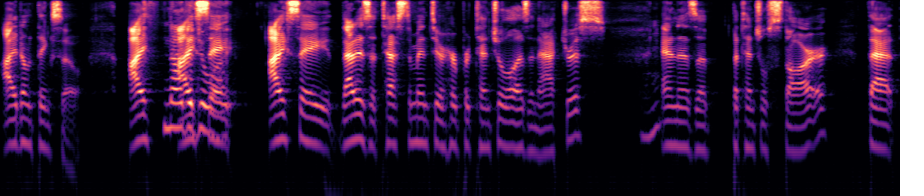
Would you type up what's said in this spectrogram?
I don't think so. I Neither I do say I say that is a testament to her potential as an actress and as a potential star that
